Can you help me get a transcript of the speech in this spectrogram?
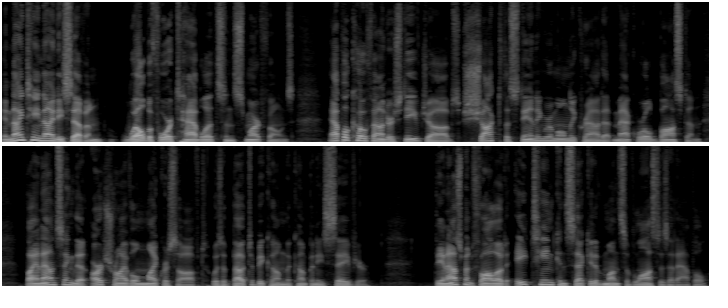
In 1997, well before tablets and smartphones, Apple co founder Steve Jobs shocked the standing room only crowd at Macworld Boston by announcing that arch rival Microsoft was about to become the company's savior. The announcement followed 18 consecutive months of losses at Apple,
